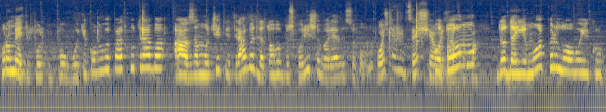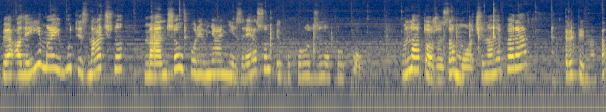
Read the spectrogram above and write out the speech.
промити по, по будь-якому випадку треба, а замочити треба для того, аби скоріше варилися голуби. Потім це ще По одна тому- крупа. Додаємо перлової крупи, але її має бути значно менше в порівнянні з рисом і кукурудзяною крупою. Вона теж замочена наперед. Третина, так?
